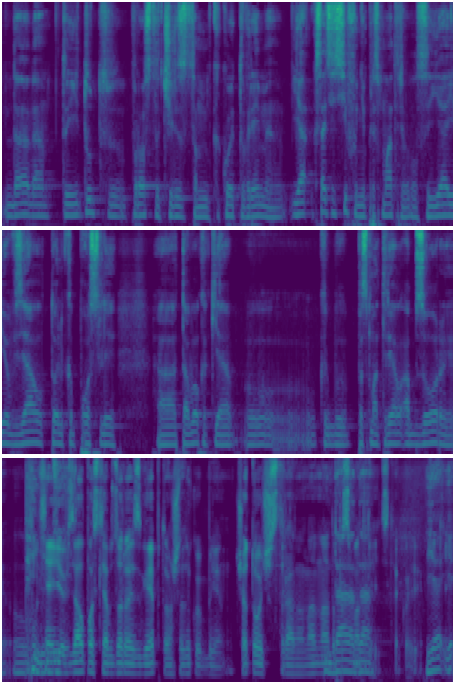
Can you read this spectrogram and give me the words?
Да, да. Ты и тут просто через там какое-то время. Я, кстати, Сифу не присматривался. Я ее взял только после того, как я как бы посмотрел обзоры. Я ее взял после обзора СГ, потому что такой, блин, что-то очень странно, надо, надо да, посмотреть. Да. Такой. Я, я,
